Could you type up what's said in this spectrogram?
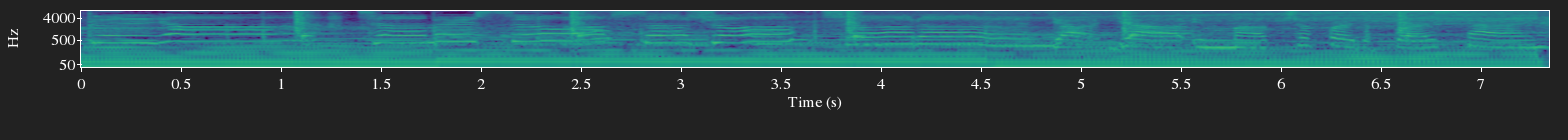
끌려 잠을 수 없어 좀처럼. 야야 입 맞춰 for the first time.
